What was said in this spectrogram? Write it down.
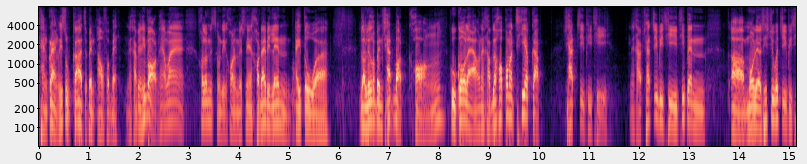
แข็งแกร่งที่สุดก็อาจจะเป็น Alphabet นะครับ อย่างที่บอกนะครับว่าคอลัมนิสต์ของ The Economist เนี่ยเขาได้ไปเล่นไอตัว เราเรียกว่าเป็นแชทบอทของ Google แล้วนะครับ แล้วเขาก็มาเทียบกับ Chat GPT นะครับ Chat GPT ที่เป็น โมเดลที่ชื่อว่า GPT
